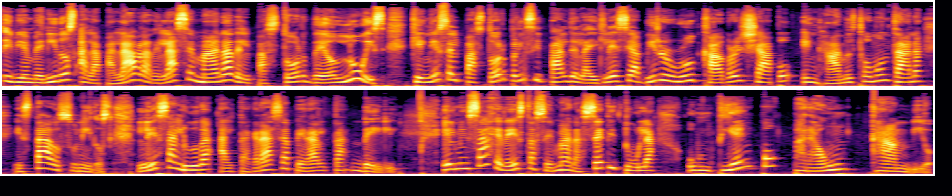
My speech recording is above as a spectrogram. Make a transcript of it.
y bienvenidos a la palabra de la semana del pastor Dale Lewis, quien es el pastor principal de la iglesia Bitterroot Calvary Chapel en Hamilton, Montana, Estados Unidos. Le saluda Altagracia Peralta Daly. El mensaje de esta semana se titula Un tiempo para un cambio.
